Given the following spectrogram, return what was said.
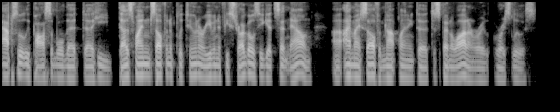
absolutely possible that uh, he does find himself in a platoon, or even if he struggles, he gets sent down. Uh, I myself am not planning to to spend a lot on Roy, Royce Lewis.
